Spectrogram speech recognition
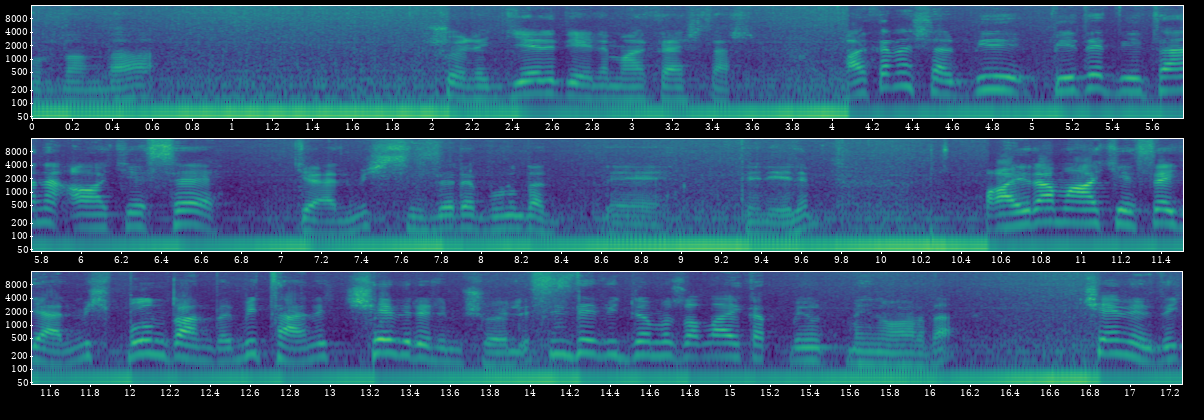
buradan da. Şöyle geri diyelim arkadaşlar. Arkadaşlar bir, bir de bir tane AKS gelmiş. Sizlere bunu da e, deneyelim. Bayram AKS gelmiş. Bundan da bir tane çevirelim şöyle. Siz de videomuza like atmayı unutmayın o arada. Çevirdik.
